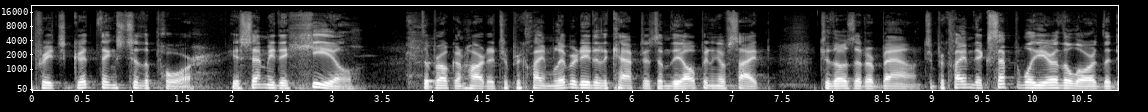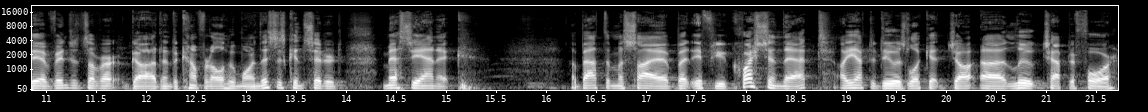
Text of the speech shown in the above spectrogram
preach good things to the poor. He has sent me to heal the brokenhearted, to proclaim liberty to the captives and the opening of sight to those that are bound, to proclaim the acceptable year of the Lord, the day of vengeance of our God, and to comfort all who mourn. This is considered messianic about the Messiah, but if you question that, all you have to do is look at John, uh, Luke chapter 4,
